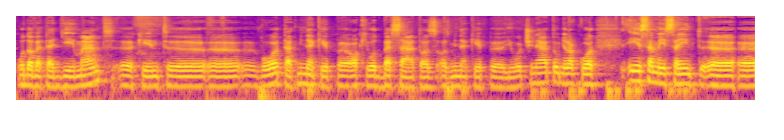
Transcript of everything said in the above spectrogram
odavetett gyémántként volt, tehát mindenképp aki ott beszállt, az, az mindenképp jól csinálta, ugyanakkor én személy szerint ö, ö,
